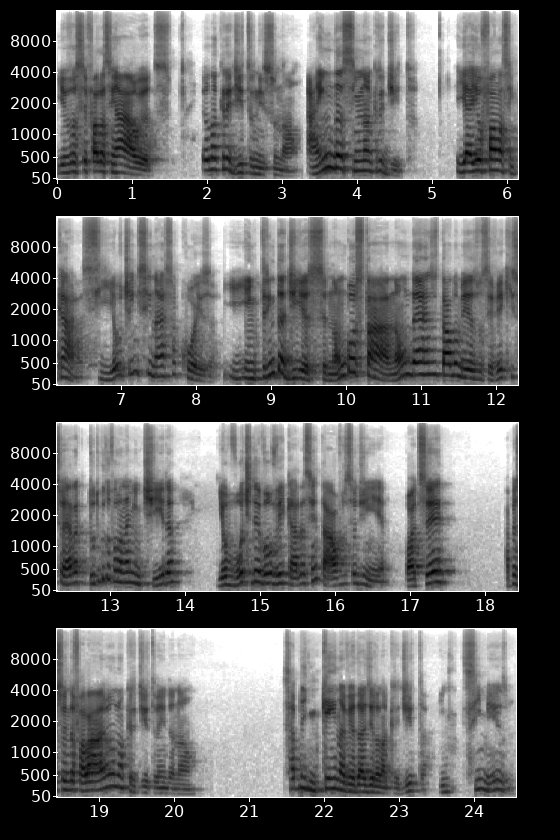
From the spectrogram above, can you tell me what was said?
E você fala assim, ah, Wilds, eu não acredito nisso não. Ainda assim não acredito. E aí eu falo assim, cara, se eu te ensinar essa coisa e em 30 dias você não gostar, não der resultado mesmo, você vê que isso era tudo que eu tô falando é mentira, e eu vou te devolver cada centavo do seu dinheiro. Pode ser? A pessoa ainda fala, ah, eu não acredito ainda não. Sabe em quem, na verdade, ela não acredita? Em si mesmo.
